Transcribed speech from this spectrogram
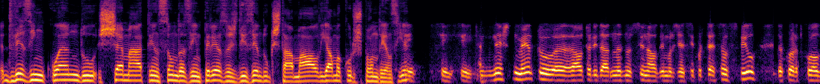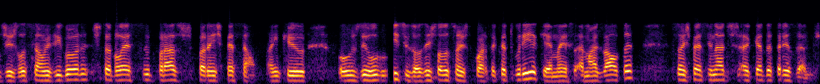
de vez em quando chama a atenção das empresas dizendo o que está mal e há uma correspondência? Sim. Sim, sim. Neste momento, a Autoridade Nacional de Emergência e Proteção Civil, de acordo com a legislação em vigor, estabelece prazos para inspeção, em que os edifícios ou as instalações de quarta categoria, que é a mais alta, são inspecionados a cada três anos.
